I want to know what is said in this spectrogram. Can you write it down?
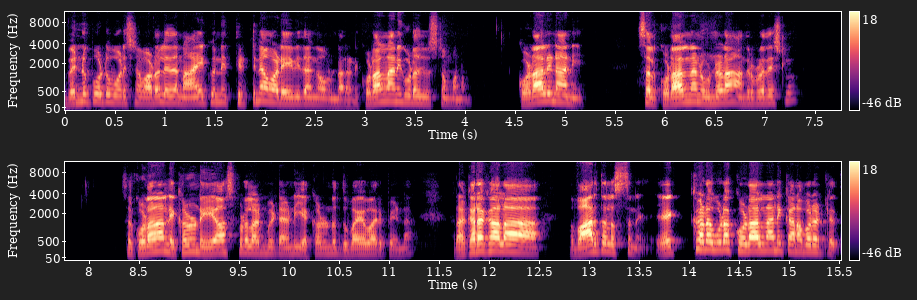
వెన్నుపోటు ఓడిచిన వాడు లేదా నాయకుని తిట్టిన వాడు ఏ విధంగా ఉన్నారని. కొడాలి నాని కూడా చూసినాం మనం. కొడాలి నాని. అసలు కొడాలి నాని ఉన్నాడా ఆంధ్రప్రదేశ్లో? అసలు కొడాలి నాని ఎక్కడుండే ఏ హాస్పిటల్ అడ్మిట్ అయ్యండి ఎక్కడుండో దుబాయ్ వారిపోయిందా రకరకాల వార్తలు వస్తున్నాయి. ఎక్కడ కూడా కొడాలి నాని కనబడట్లేదు.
